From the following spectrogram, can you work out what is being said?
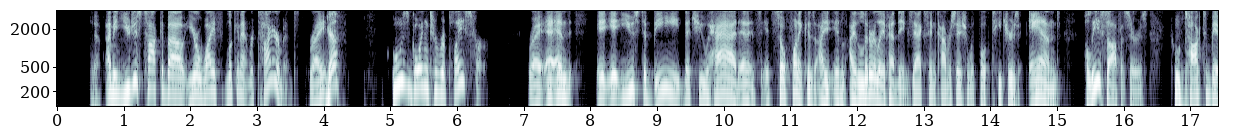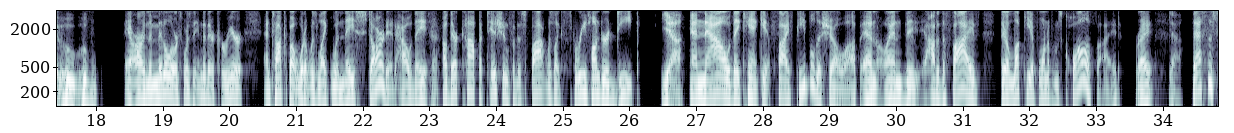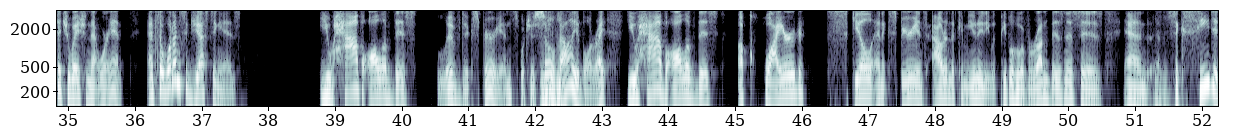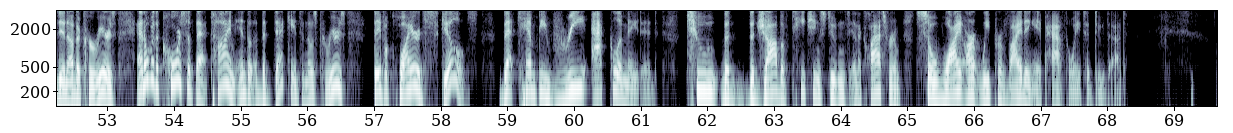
Yeah. I mean, you just talked about your wife looking at retirement, right? Yeah. Who's going to replace her? Right. And it, it used to be that you had, and it's it's so funny because I it, I literally have had the exact same conversation with both teachers and police officers who mm-hmm. talk to me who who are in the middle or towards the end of their career and talk about what it was like when they started, how they okay. how their competition for the spot was like 300 deep yeah. And now they can't get five people to show up. And and the out of the five, they're lucky if one of them's qualified, right? Yeah. That's the situation that we're in. And so what I'm suggesting is you have all of this lived experience, which is so mm-hmm. valuable, right? You have all of this acquired skill and experience out in the community with people who have run businesses and mm-hmm. succeeded in other careers. And over the course of that time, in the, the decades in those careers, they've acquired skills that can be reacclimated to the the job of teaching students in a classroom so why aren't we providing a pathway to do that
